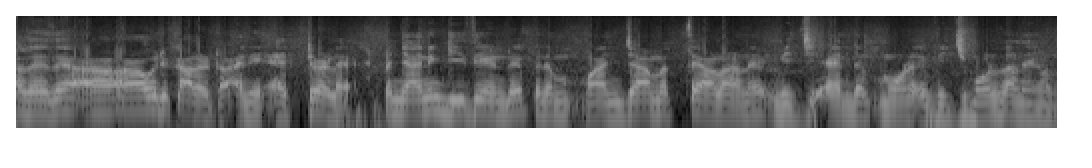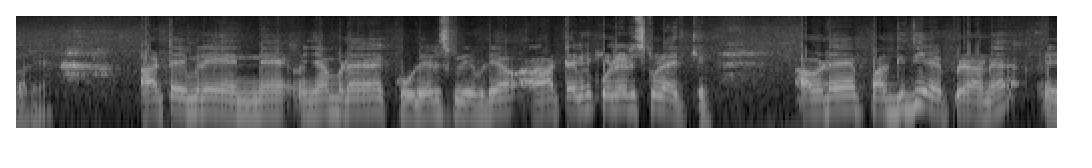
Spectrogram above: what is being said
അതായത് ആ ഒരു കാലഘട്ടം അനി ഏറ്റവും ഇളയ. അപ്പം ഞാനും ഗീതയുണ്ട്. പിന്നെ അഞ്ചാമത്തെ ആളാണ് വിജ് എന്റെ മോൾ വിജ് മോൾ എന്നാണ് ഞങ്ങൾ പറയുക. ആ ടൈമിൽ എന്നെ ഞാൻ ഇവിടെ കോളിയാട് സ്കൂളിൽ എവിടെയാ ആ ടൈമിൽ കോളിയാട് സ്കൂളായിരിക്കും അവിടെ പകുതി ആയപ്പോഴാണ് ഈ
